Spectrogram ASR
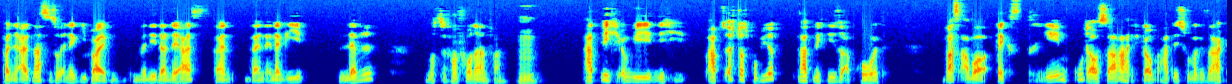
Bei den alten hast du so Energiebalken. Und wenn die dann leer ist, dein, dein Energielevel, musst du von vorne anfangen. Hm. Hat mich irgendwie nicht, hab's öfters probiert, hat mich nie so abgeholt. Was aber extrem gut aussah, ich glaube, hatte ich schon mal gesagt,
